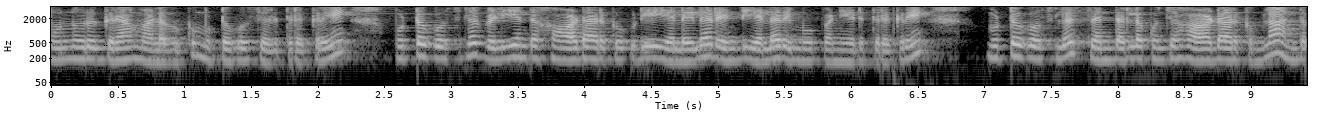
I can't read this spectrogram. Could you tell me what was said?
முந்நூறு கிராம் அளவுக்கு முட்டைகோஸ் எடுத்துருக்கிறேன். முட்டைகோஸில் வெளியே இந்த ஹார்டாக இருக்கக்கூடிய இலையில் ரெண்டு இலை ரிமூவ் பண்ணி எடுத்துருக்கிறேன். முட்டைகோஸில் சென்டரில் கொஞ்சம் ஹார்டாக இருக்கும்ல அந்த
